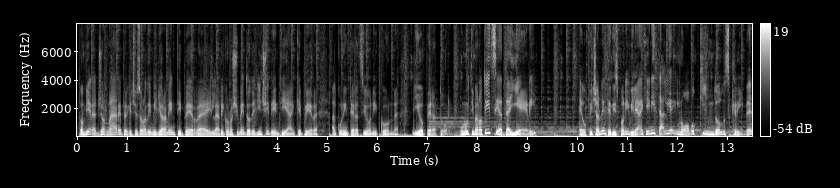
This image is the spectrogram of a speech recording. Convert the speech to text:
conviene aggiornare perché ci sono dei miglioramenti per il riconoscimento degli incidenti e anche per alcune interazioni con gli operatori. Un'ultima notizia da ieri, è ufficialmente disponibile anche in Italia il nuovo Kindle Scribe,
